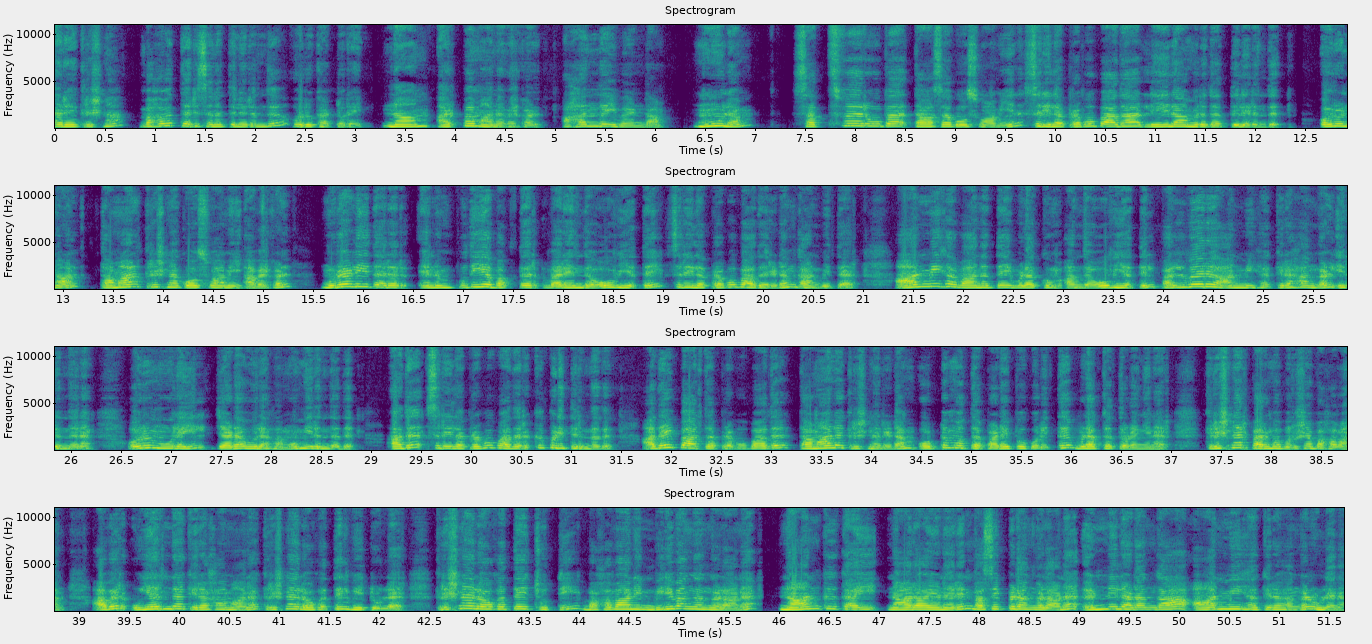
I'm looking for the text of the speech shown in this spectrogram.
ஹரே கிருஷ்ணா பகவத் தரிசனத்திலிருந்து ஒரு கட்டுரை. நாம் அற்பமானவர்கள் அகந்தை வேண்டாம். மூலம் சத்ஸ்வரூப தாச கோஸ்வாமியின் ஸ்ரீல பிரபுபாதா லீலாமிருதத்தில் இருந்து ஒரு நாள் தமால் கிருஷ்ண கோஸ்வாமி அவர்கள் முரளிதரர் எனும் புதிய பக்தர் வரைந்த ஓவியத்தை ஸ்ரீல பிரபுபாதரிடம் காண்பித்தார். ஆன்மீக வானத்தை விளக்கும் அந்த ஓவியத்தில் பல்வேறு ஆன்மீக கிரகங்கள் இருந்தன. ஒரு மூலையில் ஜட உலகமும் இருந்தது. அது ஸ்ரீல பிரபுபாதருக்கு பிடித்திருந்தது. அதை பார்த்த பிரபுபாதர் தமால கிருஷ்ணரிடம் ஒட்டுமொத்த படைப்பு குறித்து விளக்கத் தொடங்கினர். கிருஷ்ணர் பரமபுருஷ பகவான் அவர் உயர்ந்த கிரகமான கிருஷ்ணலோகத்தில் வீட்டுள்ளார். கிருஷ்ணலோகத்தை சுற்றி பகவானின் விரிவங்கங்களான நான்கு கை நாராயணரின் வசிப்பிடங்களான எண்ணிலடங்கா ஆன்மீக கிரகங்கள் உள்ளன.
